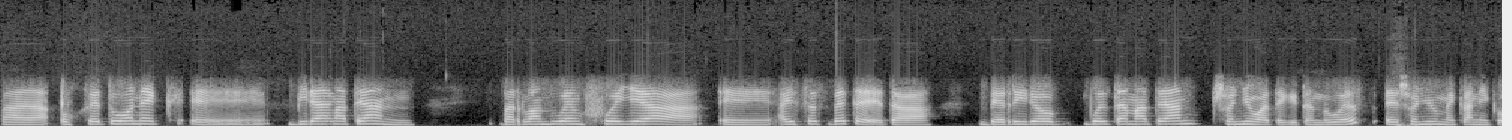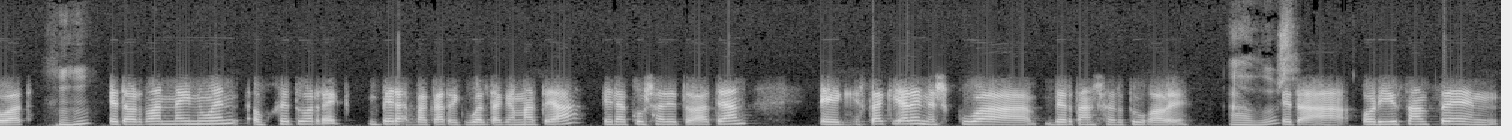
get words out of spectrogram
ba, objektu honek e, bira ematean, barruan duen fuellea e, aizez bete, eta berriro buelta ematean soinu bat egiten du, ez? E, soinu mekaniko bat. Mhm. Eta orduan nahi nuen objektu horrek berak bakarrik bueltak ematea, erakusareto batean, e, gizakiaren eskua bertan sartu gabe. Ados. Eta hori izan zen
